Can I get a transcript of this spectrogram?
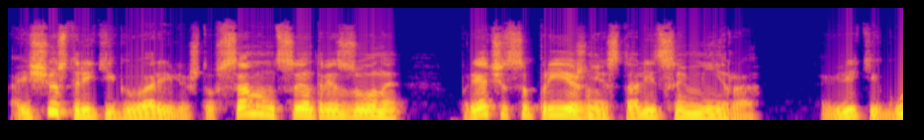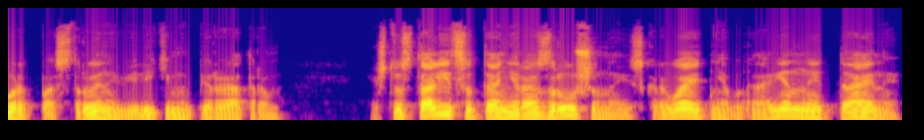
А еще старики говорили, что в самом центре зоны прячется прежняя столица мира, великий город, построенный великим императором, и что столица та не разрушена и скрывает необыкновенные тайны,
